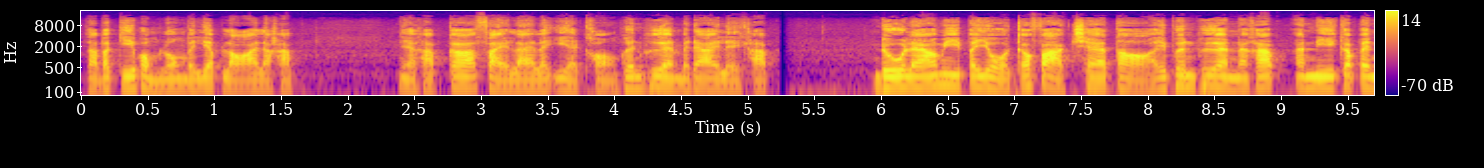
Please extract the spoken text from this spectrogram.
แต่เมื่อกี้ผมลงไปเรียบร้อยแล้วครับ เนี่ยครับ ก็ใส่รายละเอียดของเพื่อนๆไปได้เลยครับ ดูแล้วมีประโยชน์ก็ฝากแชร์ต่อให้เพื่อนๆนะครับ อันนี้ก็เป็น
